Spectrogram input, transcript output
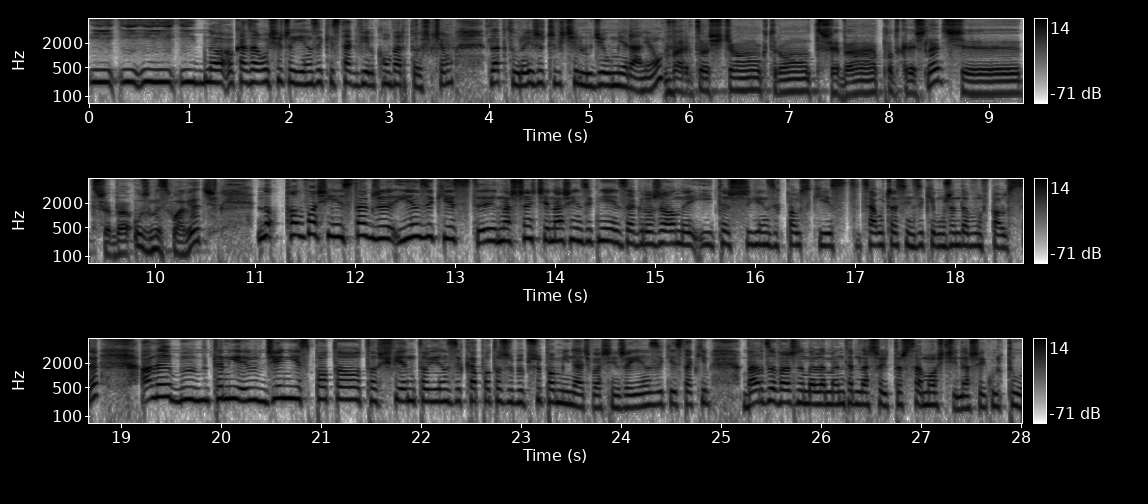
i, i, i, no, okazało się, że język jest tak wielką wartością, dla której rzeczywiście ludzie umierają. Wartością, którą trzeba podkreślać, yy, trzeba uzmysławiać. No to właśnie jest tak, że język jest, y, na szczęście nasz język nie jest zagrożony i też język polski jest cały czas językiem urzędowym w Polsce, ale y, ten dzień jest po to, to święto języka po to, żeby przypominać właśnie, że język jest takim bardzo ważnym elementem naszej tożsamości, naszej kultury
